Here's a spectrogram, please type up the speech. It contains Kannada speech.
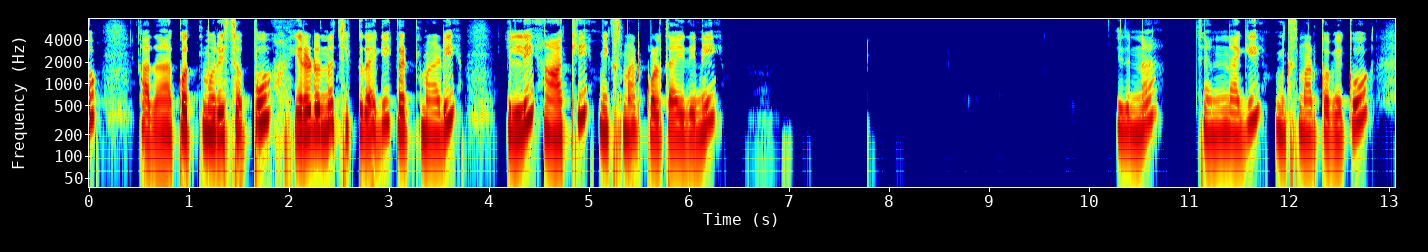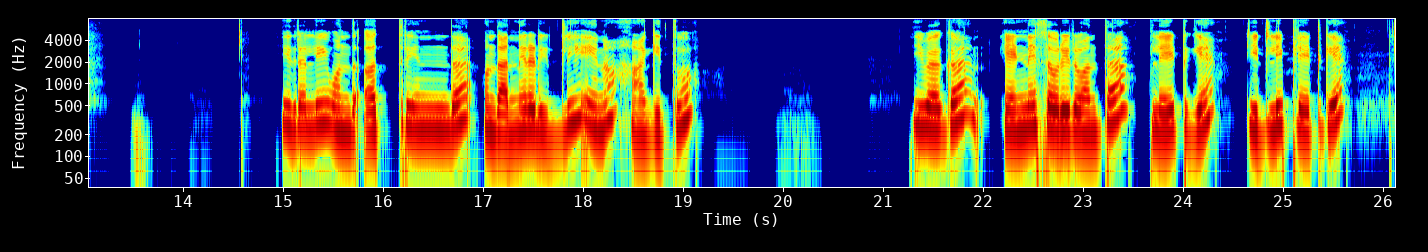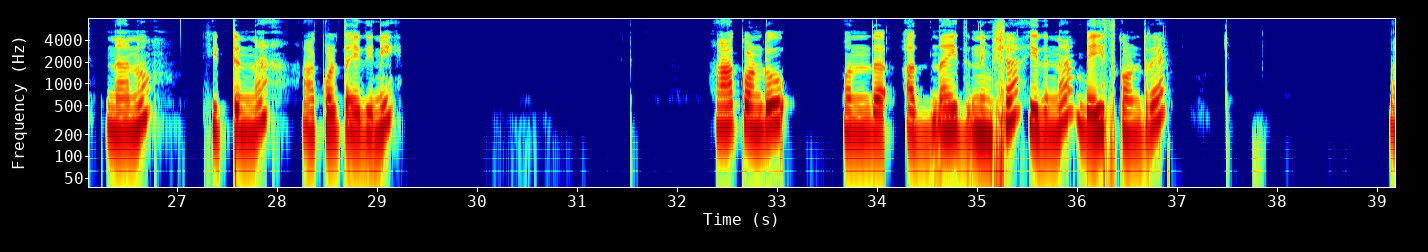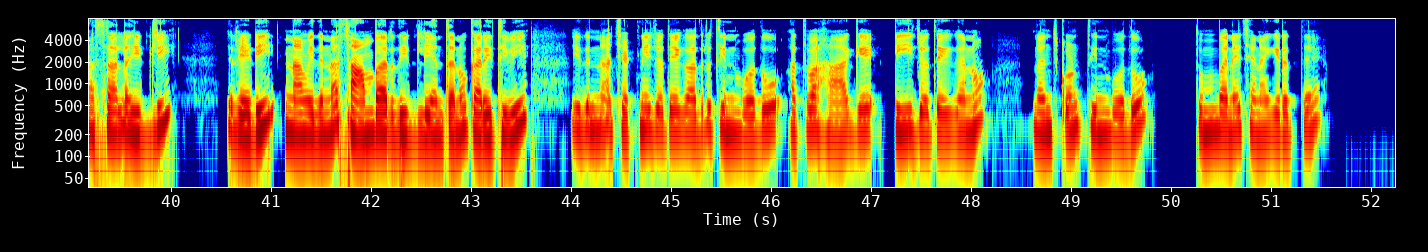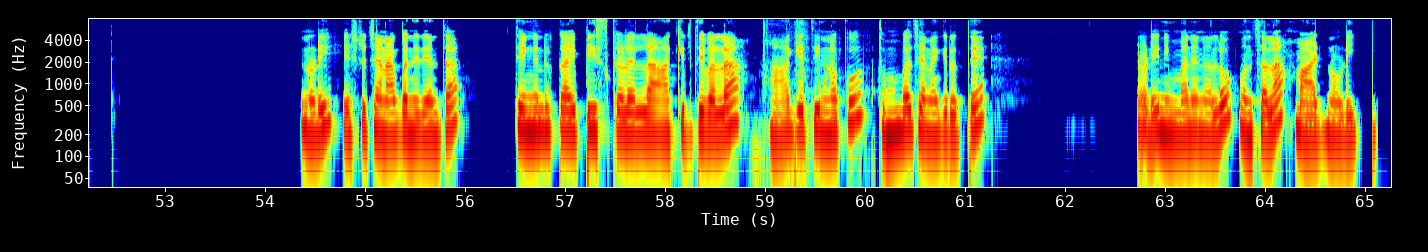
ಅದ ಕೊತ್ತಂಬರಿ ಸೊಪ್ಪು, ಎರಡನ್ನೂ ಚಿಕ್ಕದಾಗಿ ಕಟ್ ಮಾಡಿ ಇಲ್ಲಿ ಹಾಕಿ ಮಿಕ್ಸ್ ಮಾಡ್ಕೊಳ್ತಾ ಇದ್ದೀನಿ. ಇದನ್ನು ಚೆನ್ನಾಗಿ ಮಿಕ್ಸ್ ಮಾಡ್ಕೋಬೇಕು. ಇದರಲ್ಲಿ ಒಂದು ಹತ್ತರಿಂದ ಒಂದು ಹನ್ನೆರಡು ಇಡ್ಲಿ ಏನೋ ಆಗಿತ್ತು. ಇವಾಗ ಎಣ್ಣೆ ಸವರಿರುವಂಥ ಪ್ಲೇಟ್ಗೆ, ಇಡ್ಲಿ ಪ್ಲೇಟ್ಗೆ ನಾನು ಹಿಟ್ಟನ್ನು ಹಾಕ್ಕೊಳ್ತಾ ಇದ್ದೀನಿ. ಹಾಕ್ಕೊಂಡು ಒಂದು ಹದಿನೈದು ನಿಮಿಷ ಇದನ್ನು ಬೇಯಿಸ್ಕೊಂಡ್ರೆ ಮಸಾಲ ಇಡ್ಲಿ ರೆಡಿ. ನಾವು ಇದನ್ನು ಸಾಂಬಾರ್ದು ಇಡ್ಲಿ ಅಂತಲೂ ಕರಿತೀವಿ. ಇದನ್ನು ಚಟ್ನಿ ಜೊತೆಗಾದರೂ ತಿನ್ಬೋದು ಅಥವಾ ಹಾಗೆ ಟೀ ಜೊತೆಗೂ ನಂಚ್ಕೊಂಡು ತಿನ್ಬೋದು. ತುಂಬಾ ಚೆನ್ನಾಗಿರುತ್ತೆ. ನೋಡಿ ಎಷ್ಟು ಚೆನ್ನಾಗಿ ಬಂದಿದೆ ಅಂತ. ತೆಂಗಿನಕಾಯಿ ಪೀಸ್ಗಳೆಲ್ಲ ಹಾಕಿರ್ತೀವಲ್ಲ, ಹಾಗೆ ತಿನ್ನೋಕ್ಕೂ ತುಂಬ ಚೆನ್ನಾಗಿರುತ್ತೆ. ನೋಡಿ ನಿಮ್ಮ ಮನೆಯಲ್ಲೂ ಒಂದು ಸಲ ಮಾಡಿ ನೋಡಿ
